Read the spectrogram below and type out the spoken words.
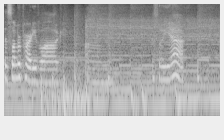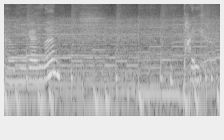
the slumber party vlog. So yeah, I will see you guys then. Bye.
